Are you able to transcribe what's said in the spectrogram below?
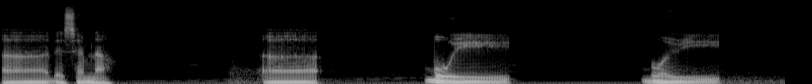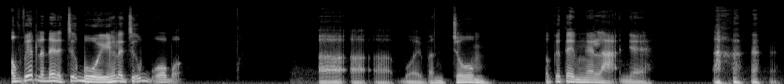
à, để xem nào. à, bùi... Bùi... Ông viết là đây là chữ bùi hay là chữ bùa? Ờ, à, à, bùi văn Trôm Ở cái tên nghe lạ nhỉ.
